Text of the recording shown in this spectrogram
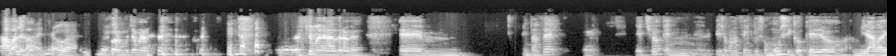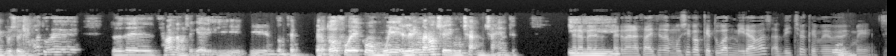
Ah, vale, vale. en drogas. Mejor, mucho mejor. El tema de las drogas. Eh, entonces, eh, de hecho, en, en el piso conocí incluso músicos que yo admiraba, incluso digo, ah, tú eres, tú eres de esta banda, no sé qué. Y, y entonces, pero todo fue como muy, en la misma noche, mucha, mucha gente. Y perdona, estás diciendo músicos que tú admirabas, has dicho que me... Sí. me- sí,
